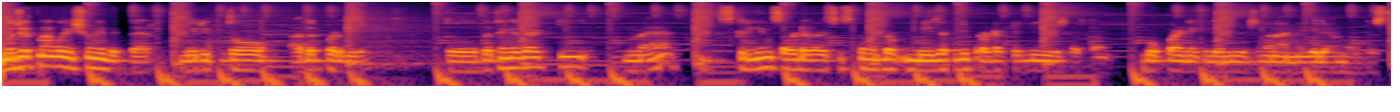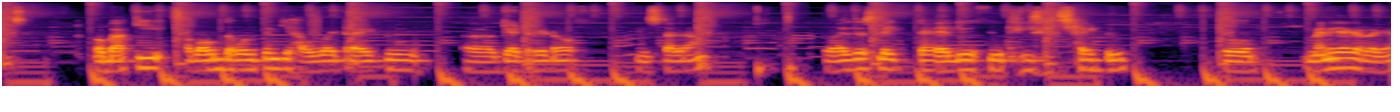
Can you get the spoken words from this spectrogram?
मुझे इतना कोई इशू नहीं दिखता यार। मेरी तो आदत पड़ गई। तो द थिंग इज़ दैट कि मैं स्क्रीन और डिवाइसेस को मतलब मेजरली प्रोडक्टिवली यूज़ करता हूँ। बुक पढ़ने के लिए नोट्स बनाने के लिए ऑल थिंग्स और बाकी अबाउट द होल थिंग कि how I try to get rid of Instagram तो I just like tell you few things which I do तो मैंने क्या कर रहा है?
